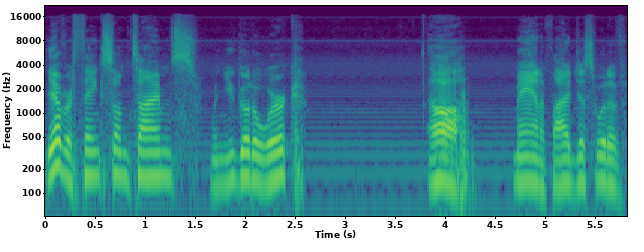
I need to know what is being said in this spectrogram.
You ever think sometimes when you go to work, oh, man, if I just would have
